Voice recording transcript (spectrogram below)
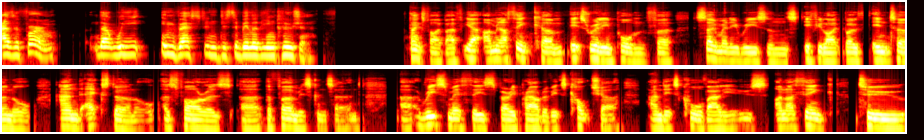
as a firm that we invest in disability inclusion Thanks, Vaibhav. Yeah, I mean, I think um, it's really important for so many reasons, if you like, both internal and external, as far as uh, the firm is concerned. Uh, Smith is very proud of its culture and its core values. And I think to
